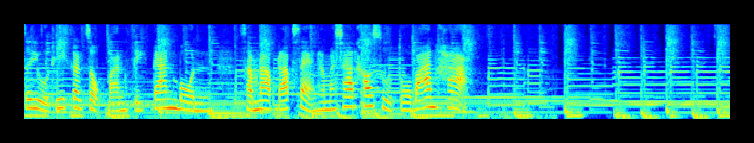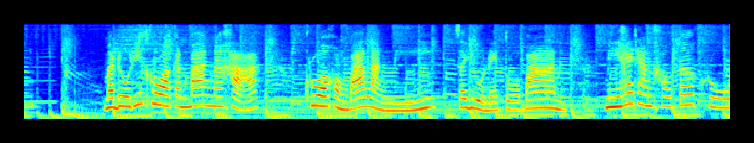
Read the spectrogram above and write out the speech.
จะอยู่ที่กระจกบานฟิกด้านบนสำหรับรับแสงธรรมชาติเข้าสู่ตัวบ้านค่ะ มาดูที่ครัวกันบ้างนะคะ ครัวของบ้านหลังนี้จะอยู่ในตัวบ้าน มีให้ทั้งเคาน์เตอร์ครัว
